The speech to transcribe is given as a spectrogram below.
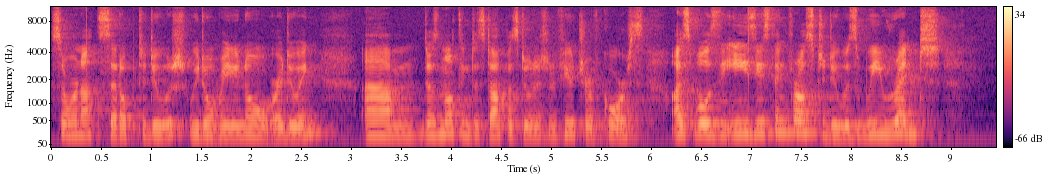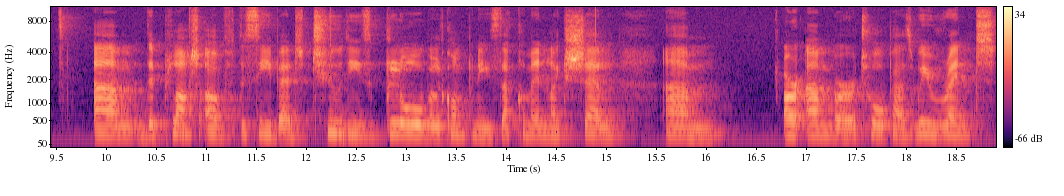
so we're not set up to do it. We don't really know what we're doing. Um, there's nothing to stop us doing it in future, of course. I suppose the easiest thing for us to do is we rent um, the plot of the seabed to these global companies that come in like Shell um, or Amber or Topaz. We rent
